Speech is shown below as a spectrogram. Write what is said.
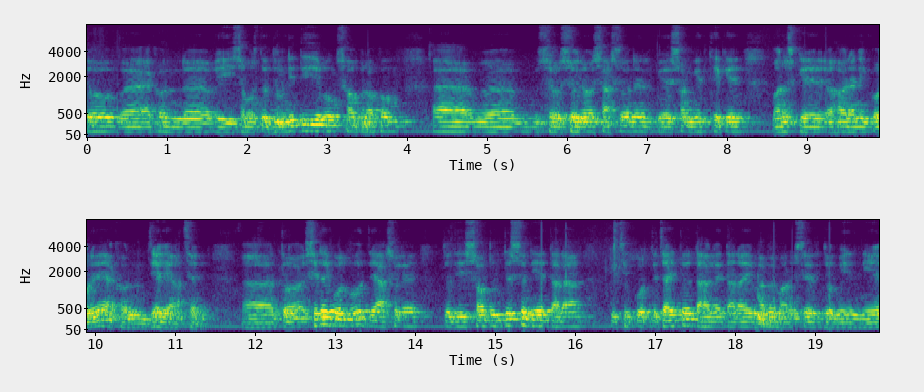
তো এখন এই সমস্ত দুর্নীতি এবং সব রকম স্বৈর শাসনের সঙ্গে থেকে মানুষকে হয়রানি করে এখন জেলে আছেন। তো সেটাই বলব যে আসলে যদি সৎ উদ্দেশ্য নিয়ে তারা কিছু করতে চাইতো তাহলে তারা এভাবে মানুষের জমি নিয়ে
